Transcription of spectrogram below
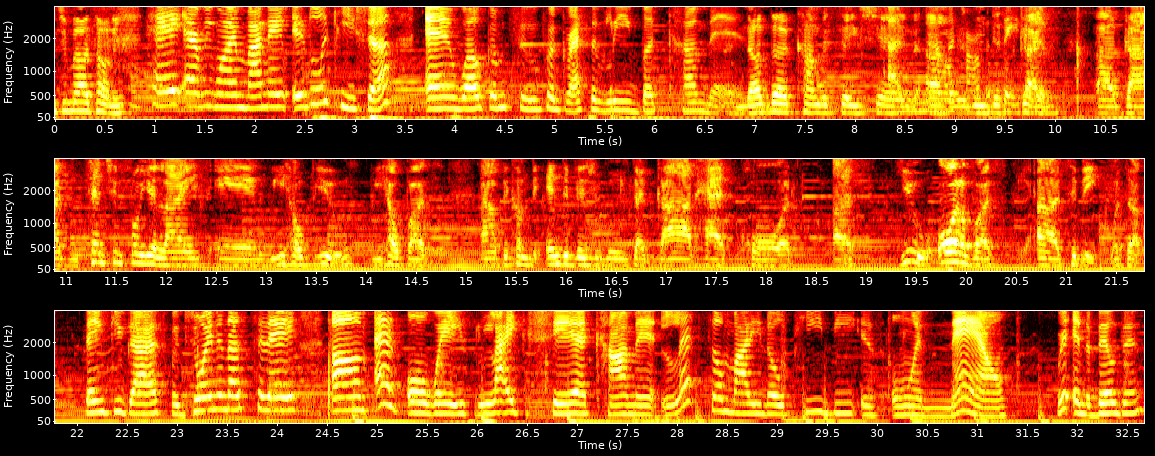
is Jamel Tony. Hey everyone, my name is Lakeisha, and welcome to Progressively Becoming. Another conversation, Another uh, where conversation. we discuss uh, God's intention for your life, and we help you, we help us uh, become the individuals that God has called us, you, all of us, uh, to be. What's up? Thank you guys for joining us today. Um, as always, like, share, comment, let somebody know PB is on now. We're in the building.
